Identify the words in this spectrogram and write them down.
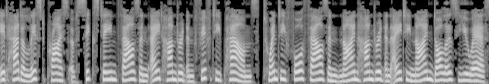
it had a list price of £16,850 $24,989 US.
